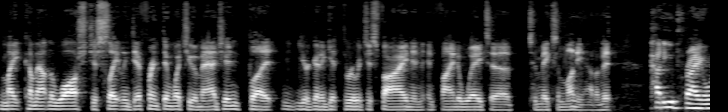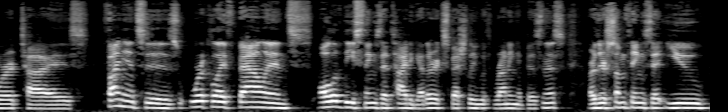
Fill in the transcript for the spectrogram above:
might come out in the wash just slightly different than what you imagined, but you're going to get through it just fine and, and find a way to, to make some money out of it. How do you prioritize finances, work life balance, all of these things that tie together, especially with running a business. Are there some things that you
